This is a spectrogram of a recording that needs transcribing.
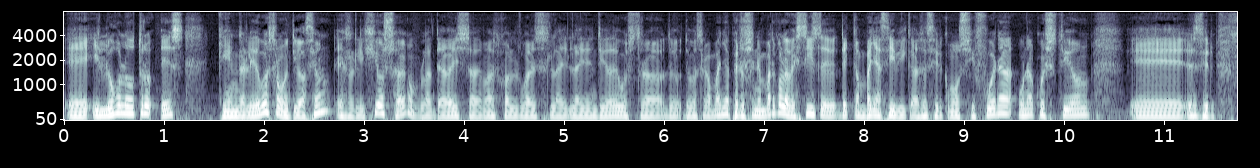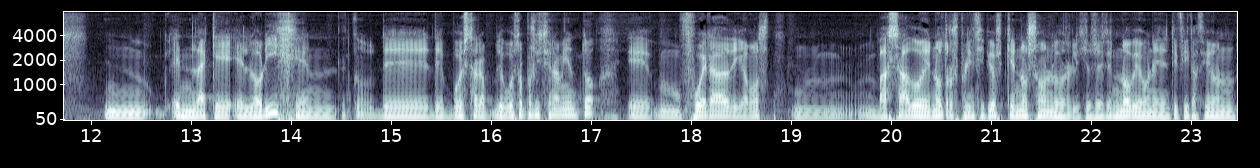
Eh, y luego lo otro es que en realidad vuestra motivación es religiosa, como planteabais además cuál, es la, identidad de vuestra, de, vuestra campaña, pero sin embargo la vestís de, de, campaña cívica, es decir, como si fuera una cuestión, eh, es decir, en la que el origen de, de, vuestra, de vuestro posicionamiento eh, fuera, digamos, mm, basado en otros principios que no son los religiosos. Es decir, no veo una identificación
